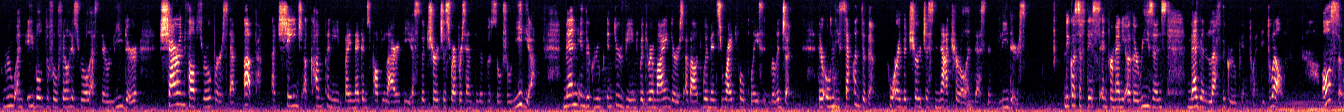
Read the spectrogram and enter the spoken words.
grew unable to fulfill his role as their leader, Sharon Phelps Roper stepped up, a change accompanied by Megan's popularity as the church's representative on social media. Men in the group intervened with reminders about women's rightful place in religion they're only second to them, who are the church's natural and destined leaders. Because of this and for many other reasons, Megan left the group in 2012. Also,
